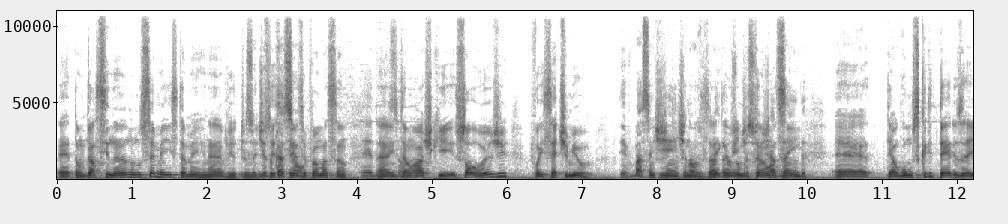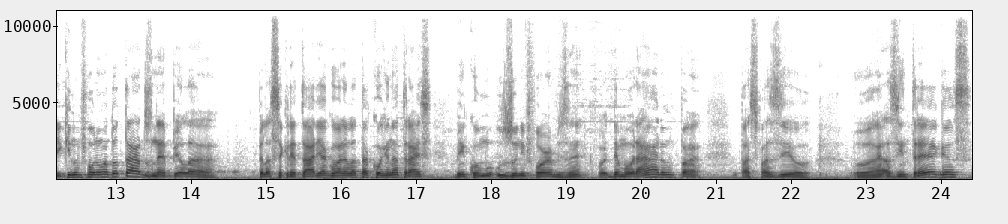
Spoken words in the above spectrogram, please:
estão vacinando no CMEIs também, né, Vitor? Isso, de Não sei se educação. essa informação. É, educação. Então, acho que só hoje foi 7 mil. Teve bastante gente, não peguei os Exatamente. números Então, fechados assim, ainda. É, tem alguns critérios aí que não foram adotados né, pela, pela secretária e agora ela está correndo atrás. Bem como os uniformes, né? Demoraram para se fazer o, o, as entregas,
